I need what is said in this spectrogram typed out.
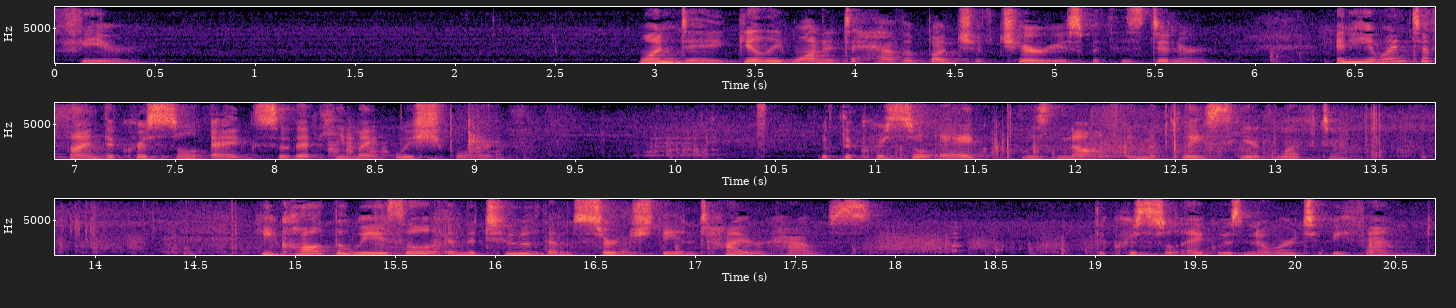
fear. One day, Gilly wanted to have a bunch of cherries with his dinner, and he went to find the crystal egg so that he might wish for it. But the crystal egg was not in the place he had left it. He called the weasel, and the two of them searched the entire house. The crystal egg was nowhere to be found.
